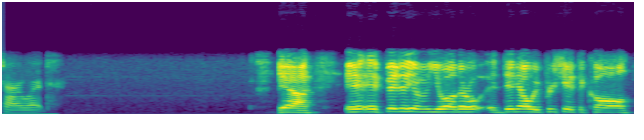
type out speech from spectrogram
Charlotte. Yeah, if any of you other Danielle, we appreciate the call.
